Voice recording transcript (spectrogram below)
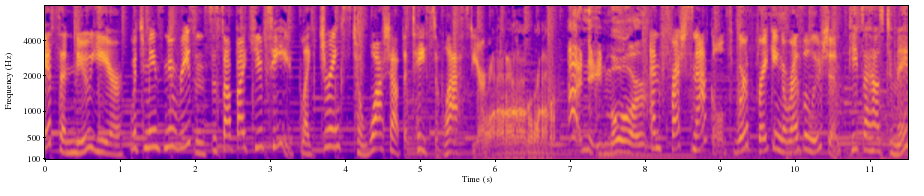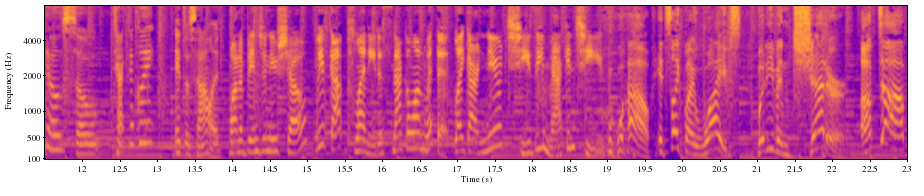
It's a new year, which means new reasons to stop by QT, like drinks to wash out the taste of last year. I need more. And fresh snackles worth breaking a resolution. Pizza has tomatoes, so technically, it's a salad. Want to binge a new show? We've got plenty to snack along with it, like our new cheesy mac and cheese. Wow, it's like my wife's, but even cheddar. Up top.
